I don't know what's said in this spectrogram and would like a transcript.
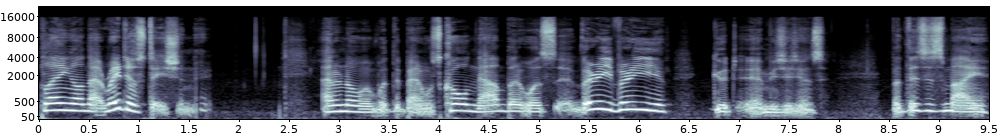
playing on that radio station. I don't know what the band was called now, but it was very, very good uh, musicians. But this is my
